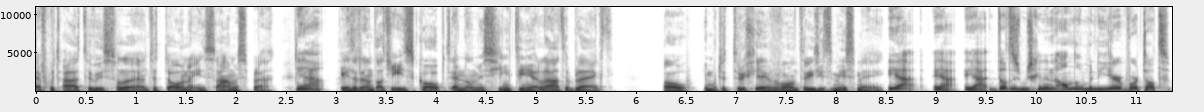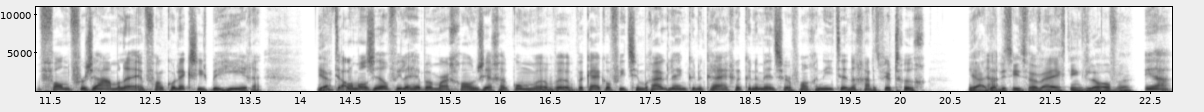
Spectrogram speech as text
erfgoed uit te wisselen en te tonen in samenspraak. Ja, Eerder dan dat je iets koopt en dan misschien tien jaar later blijkt, oh, je moet het teruggeven, want er is iets mis mee. ja, ja, ja, dat is misschien een andere manier... wordt dat van verzamelen en van collecties beheren. Ja. Niet allemaal zelf willen hebben, maar gewoon zeggen... kom, we, we kijken of we iets in bruikleen kunnen krijgen. Dan kunnen mensen ervan genieten en dan gaat het weer terug. Ja, dat is iets waar wij echt in geloven. Ja,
